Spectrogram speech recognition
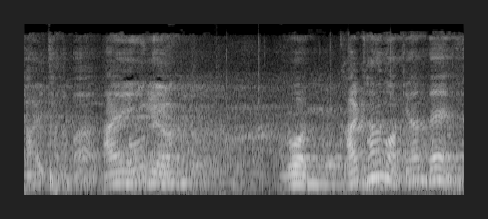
가을 타나 봐. 아니 더운데요? 뭐 가을 타는 것 같긴 한데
